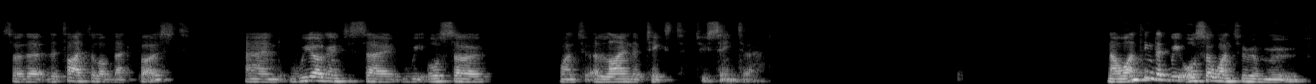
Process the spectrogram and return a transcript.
So the, the title of that post. And we are going to say we also want to align the text to center. Now, one thing that we also want to remove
